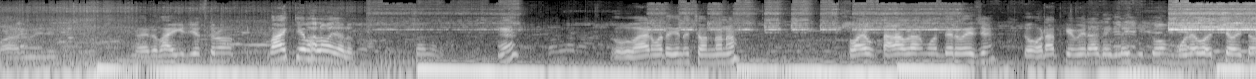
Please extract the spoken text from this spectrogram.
পাওয়ার মিউজিক ভাইকে জিজ্ঞেস করো ভাই কে ভালো বাজালো? হ্যাঁ? তো ভাইয়ের মধ্যে কিন্তু চন্দনা সবাই তাড়াহুড়ার মধ্যে রয়েছে। তো হঠাৎ ক্যামেরা দেখলেই কি কম মনে হচ্ছে হয়তো।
